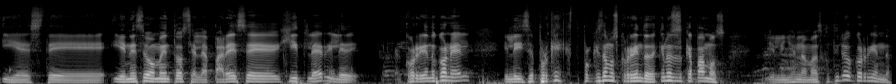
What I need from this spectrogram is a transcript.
Y, este, y en ese momento se le aparece Hitler y le corriendo con él y le dice, ¿por qué, ¿por qué estamos corriendo? ¿De qué nos escapamos? Y el niño nada más continúa corriendo.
